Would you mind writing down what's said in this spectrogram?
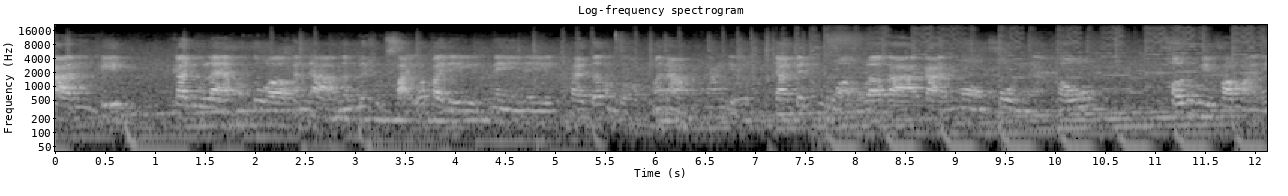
การบีบการดูแลของตัวกันดา มันเป็นถูกใส่เข้าไปในในในคาแรคเตอร์ของตัวมะนาวค่อนข้างเยอะการเป็นห่วงแววตาการมองคนเนี่ยเขาเขาดูมีความหมายใน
